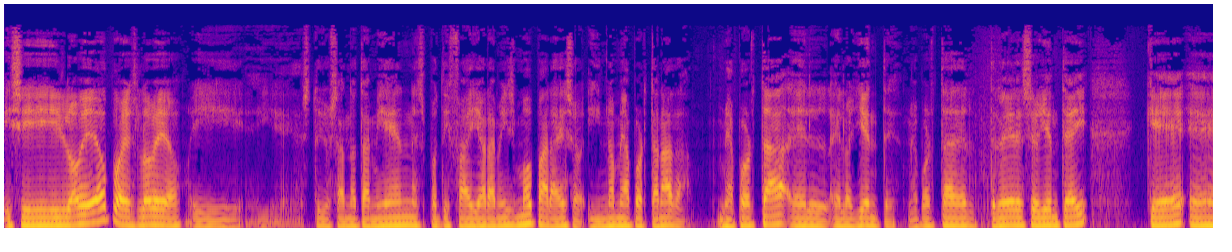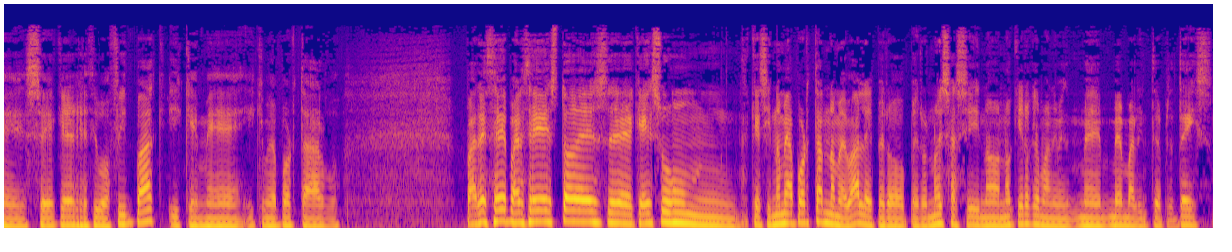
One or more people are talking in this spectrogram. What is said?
y si lo veo, pues lo veo. Y, estoy usando también Spotify ahora mismo para eso. Y no me aporta nada. Me aporta el, el oyente. Me aporta el tener ese oyente ahí que eh, sé que recibo feedback y que me, y que me aporta algo. Parece, parece esto es eh, que es un que si no me aportan no me vale, pero, pero no es así. No, no quiero que me, me, me malinterpretéis.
